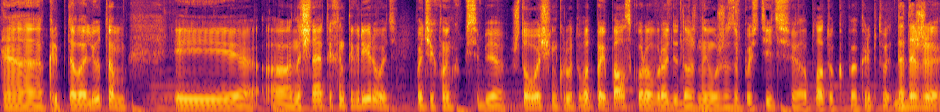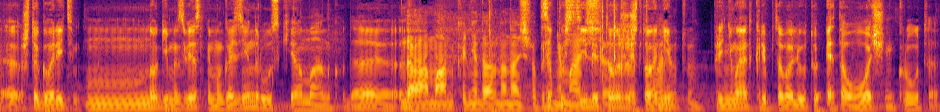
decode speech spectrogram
криптовалютам и э, начинают их интегрировать потихоньку к себе, что очень круто. Вот PayPal скоро вроде должны уже запустить оплату по криптовалюте. Да даже, э, что говорить, многим известный магазин русский, Аманку, да? э, Да, Манка недавно начал принимать Запустили э, тоже, что они принимают криптовалюту. Это очень круто.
